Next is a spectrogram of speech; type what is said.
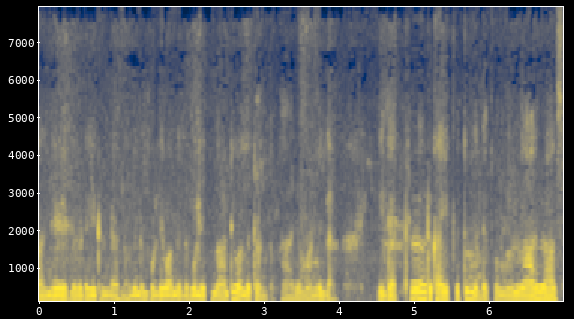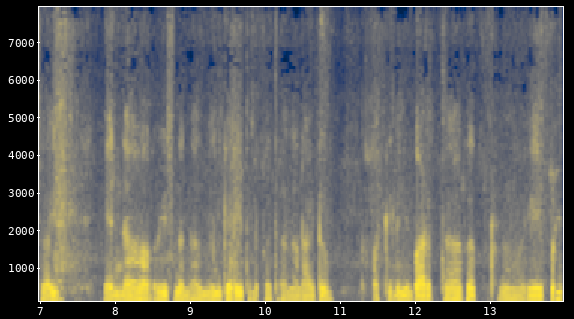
പതിനേഴിനൊരു ഡേറ്റ് ഉണ്ടായിരുന്നു. അതിനും പുള്ളി വന്നില്ല. പുള്ളി ഇപ്പം നാട്ടിൽ വന്നിട്ടുണ്ട്. ആരും വന്നില്ല. ഈ ലെറ്റർ അവർ കൈപ്പറ്റുന്നില്ല ഇപ്പം മൂന്ന് നാല് പ്രാവശ്യമായി. എന്നാ റീസൺ എന്താണെന്ന് എനിക്കറിയത്തില്ല. ഇപ്പോൾ ഇത്ര നാളായിട്ടും വക്കീൽ ഇനിയിപ്പോൾ അടുത്ത ഫെബ്രു ഏപ്രിൽ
